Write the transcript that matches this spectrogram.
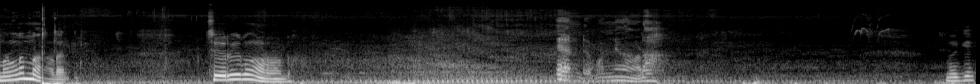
നല്ല നാടൻ. ചെറിയൊരു നാടനുണ്ട്. എന്റെ മഞ്ഞ നാടാ. നോക്കി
